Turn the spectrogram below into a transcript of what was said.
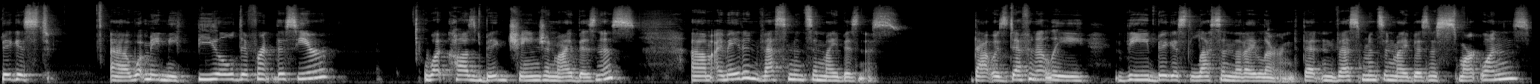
biggest uh, what made me feel different this year, what caused big change in my business, um, I made investments in my business. That was definitely the biggest lesson that I learned that investments in my business, smart ones,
